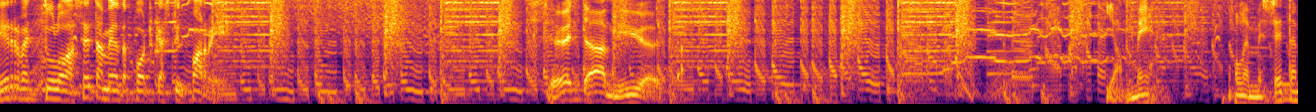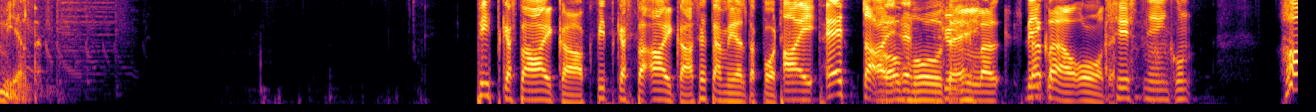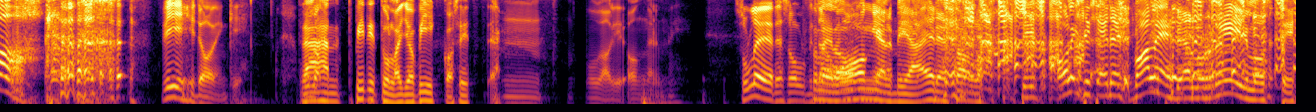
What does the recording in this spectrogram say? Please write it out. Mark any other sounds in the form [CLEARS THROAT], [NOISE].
Tervetuloa Setä Mieltä podcastin pariin. Setä mieltä. Ja me olemme Setä Mieltä. Pitkästä aikaa, pitkästä aikaa, Setä Mieltä podcast. Ai että Ai on et, muuten. Kyllä, Niin tätä on odotettu. Siis niin kuin, ha! [LAUGHS] Vihdoinkin. Tämähän nyt piti tulla jo viikko sitten. Mm, mulla oli ongelmia. Sulle ei edes ollut Sulla ei mitään ole ongelmia edes ollut. [LAUGHS] siis olisit edes valehdellut reilusti.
